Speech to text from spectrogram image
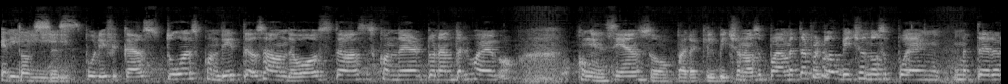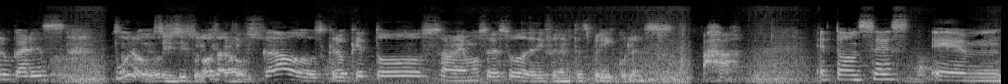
Entonces, y purificas tu escondite, o sea, donde vos te vas a esconder durante el juego con incienso para que el bicho no se pueda meter, porque los bichos no se pueden meter a lugares puros, Sí, sí, o santificados. Creo que todos sabemos eso de diferentes películas. Ajá. Entonces, em,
